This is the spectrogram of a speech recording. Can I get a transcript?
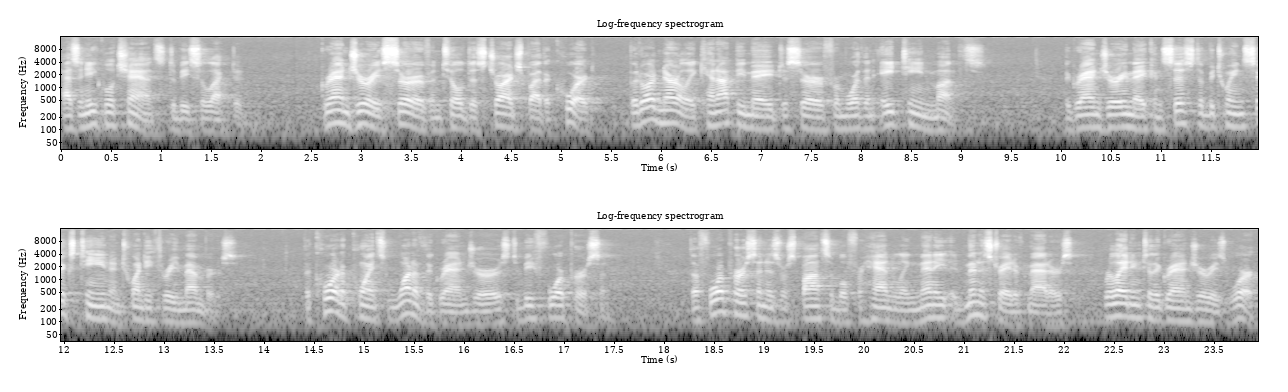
has an equal chance to be selected. Grand juries serve until discharged by the court, but ordinarily cannot be made to serve for more than 18 months. The grand jury may consist of between 16 and 23 members. The court appoints one of the grand jurors to be foreperson. The foreperson is responsible for handling many administrative matters relating to the grand jury's work.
